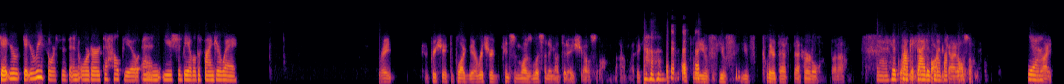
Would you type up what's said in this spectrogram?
get your get your resources in order to help you, and you should be able to find your way. Great. I appreciate the plug there. Richard Pinson was listening on today's show, so um, I think hopefully you've you've you've cleared that that hurdle. But uh, yeah, his pocket guide is my pocket guide also. Yeah. All right.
